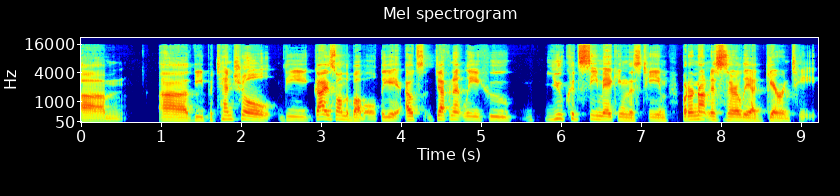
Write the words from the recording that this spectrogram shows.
um uh, the potential, the guys on the bubble, the outs definitely who you could see making this team, but are not necessarily a guarantee.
